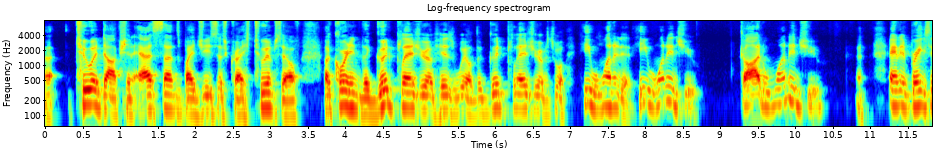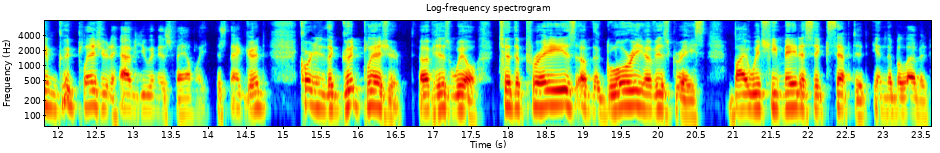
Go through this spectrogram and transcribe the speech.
uh, to adoption as sons by Jesus Christ to himself, according to the good pleasure of his will, the good pleasure of his will. He wanted it. He wanted you. God wanted you. And it brings him good pleasure to have you in his family. Isn't that good? According to the good pleasure of his will, to the praise of the glory of his grace, by which he made us accepted in the beloved.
